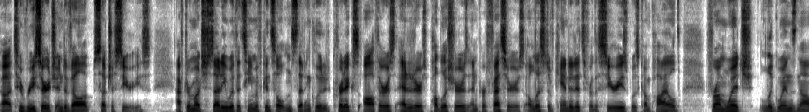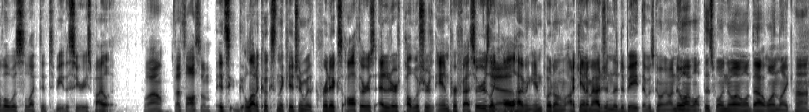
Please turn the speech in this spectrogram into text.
uh, to research and develop such a series. After much study with a team of consultants that included critics, authors, editors, publishers, and professors, a list of candidates for the series was compiled, from which Le Guin's novel was selected to be the series pilot. Wow, that's awesome. It's a lot of cooks in the kitchen with critics, authors, editors, publishers, and professors, like Yeah. all having input on. I can't imagine the debate that was going on. No, I want this one. No, I want that one. Like Huh,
